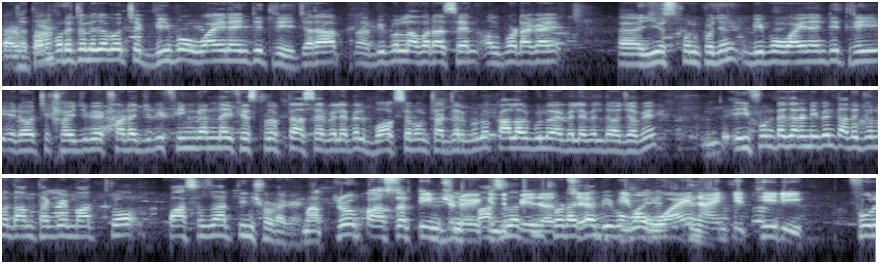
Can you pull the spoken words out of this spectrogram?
তারপর? তারপরে চলে যাব হচ্ছে ভিভো ওয়াই নাইনটি থ্রি যারা ভিভো লাভার আছেন অল্প টাকায় ইউজ ফোন খুঁজেন ভিভো ওয়াই নাইনটি থ্রি এটা হচ্ছে ছয় জিবি একশো আঠাশ জিবি ফিঙ্গার নাই ফেস লকটা আছে অ্যাভেলেবেল বক্স এবং চার্জারগুলো কালারগুলো অ্যাভেলেবেল দেওয়া যাবে। তো এই ফোনটা যারা নেবেন তাদের জন্য দাম থাকবে মাত্র পাঁচ হাজার তিনশো টাকায়। মাত্র পাঁচ হাজার তিনশো টাকা Vivo Y ninety three full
